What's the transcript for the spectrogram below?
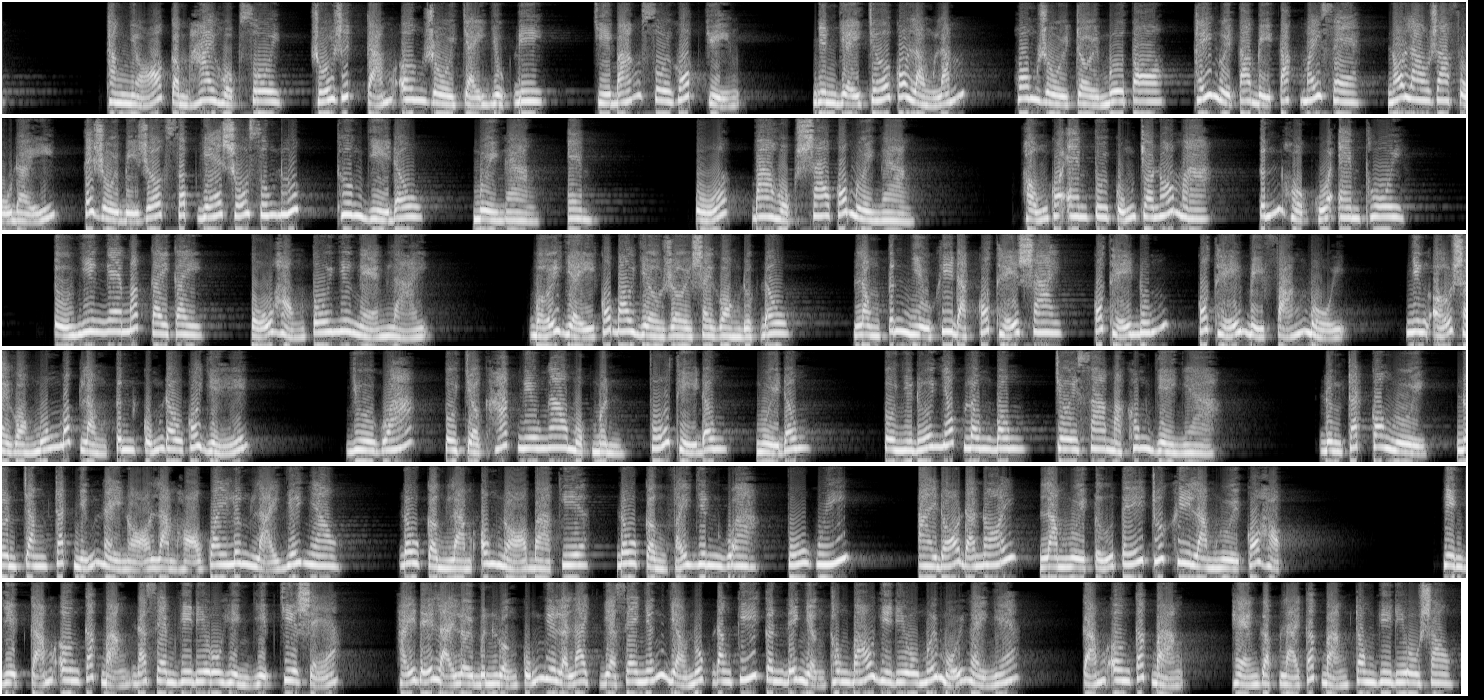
Thằng nhỏ cầm hai hộp xôi, rối rít cảm ơn rồi chạy dục đi. Chị bán xôi góp chuyện. Nhìn vậy chớ có lòng lắm. Hôm rồi trời mưa to, thấy người ta bị tắt máy xe, nó lao ra phụ đẩy, cái rồi bị rớt sấp vé số xuống nước, thương gì đâu. Mười ngàn, em. Ủa, ba hộp sao có mười ngàn? Không có em tôi cũng cho nó mà, tính hộp của em thôi. Tự nhiên nghe mắt cay cay, cổ họng tôi như nghẹn lại. Bởi vậy có bao giờ rời Sài Gòn được đâu. Lòng tin nhiều khi đặt có thể sai, có thể đúng, có thể bị phản bội. Nhưng ở Sài Gòn muốn mất lòng tin cũng đâu có dễ. Vui quá, tôi chợt hát nghiêu ngao một mình, phố thị đông, người đông. Tôi như đứa nhóc lông bông, chơi xa mà không về nhà. Đừng trách con người, nên chăng trách những này nọ làm họ quay lưng lại với nhau. Đâu cần làm ông nọ bà kia, đâu cần phải vinh hoa, phú quý. Ai đó đã nói, làm người tử tế trước khi làm người có học. Hiền Diệp cảm ơn các bạn đã xem video Hiền Diệp chia sẻ. Hãy để lại lời bình luận cũng như là like và xe nhấn vào nút đăng ký kênh để nhận thông báo video mới mỗi ngày nhé. Cảm ơn các bạn. Hẹn gặp lại các bạn trong video sau.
